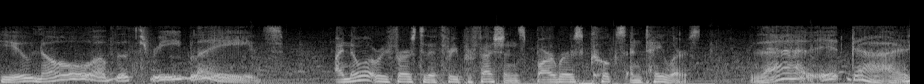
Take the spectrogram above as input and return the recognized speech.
you know of the three blades. I know it refers to the three professions, barbers, cooks, and tailors. That it does.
